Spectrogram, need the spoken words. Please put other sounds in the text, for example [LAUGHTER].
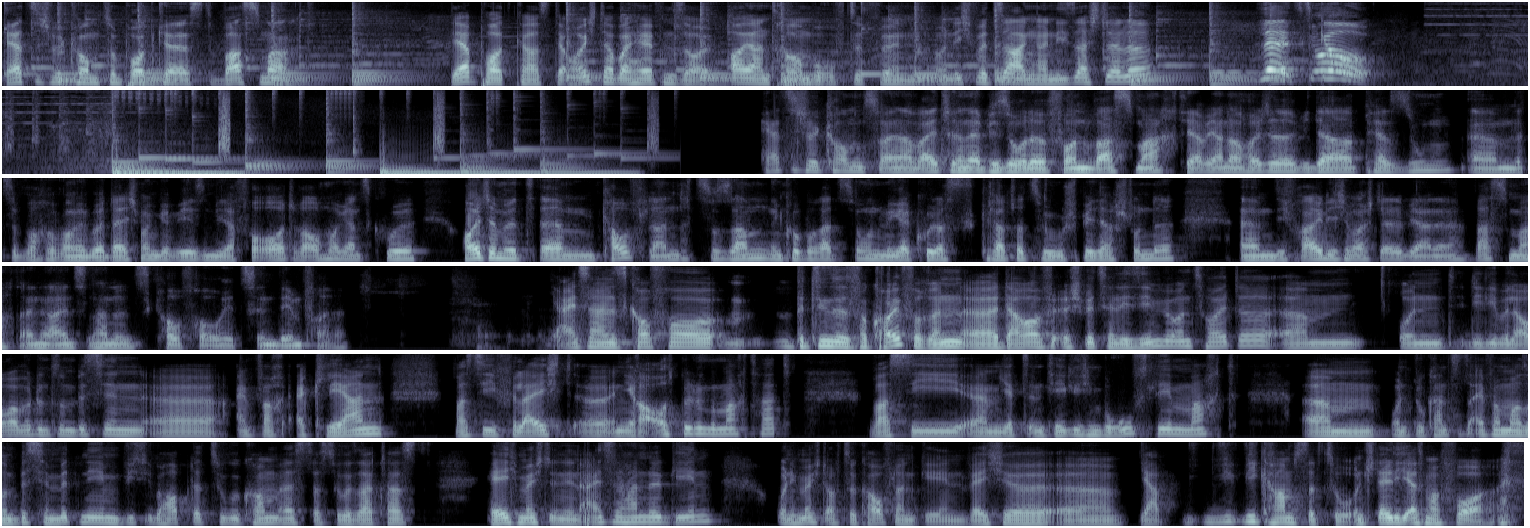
Herzlich willkommen zum Podcast Was macht? Der Podcast, der euch dabei helfen soll, euren Traumberuf zu finden. Und ich würde sagen, an dieser Stelle, Let's go! Herzlich willkommen zu einer weiteren Episode von Was macht. Ja, wir haben ja heute wieder per Zoom. Ähm, letzte Woche waren wir bei Deichmann gewesen, wieder vor Ort, war auch mal ganz cool. Heute mit ähm, Kaufland zusammen in Kooperation. Mega cool, dass es geklappt hat zu später Stunde. Ähm, die Frage, die ich immer stelle, Björn, was macht eine Einzelhandelskauffrau jetzt in dem Fall? Die Einzelhandelskauffrau bzw. Verkäuferin, äh, darauf spezialisieren wir uns heute. Ähm, und die liebe Laura wird uns so ein bisschen äh, einfach erklären, was sie vielleicht äh, in ihrer Ausbildung gemacht hat, was sie ähm, jetzt im täglichen Berufsleben macht. Ähm, und du kannst uns einfach mal so ein bisschen mitnehmen, wie es überhaupt dazu gekommen ist, dass du gesagt hast, hey, ich möchte in den Einzelhandel gehen und ich möchte auch zu Kaufland gehen. Welche, äh, ja, wie, wie kam es dazu? Und stell dich erstmal vor. [LAUGHS]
